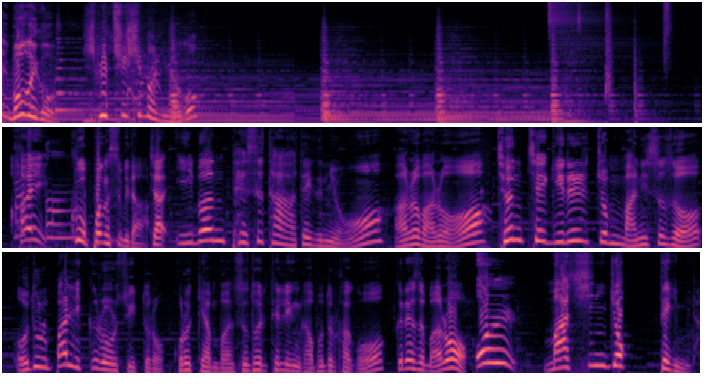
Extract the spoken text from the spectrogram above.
크다 뭐가 이거 270만이라고? 하이고 반갑습니다 자 이번 페스타 deck은요 바로 바로 전체 기를 좀 많이 써서 어둠을 빨리 끌어올 수 있도록 그렇게 한번 스토리텔링을 가보도록 하고 그래서 바로 all 마신족 deck입니다.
